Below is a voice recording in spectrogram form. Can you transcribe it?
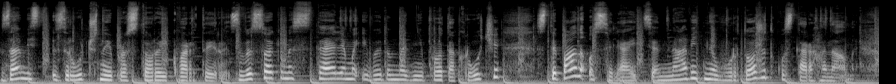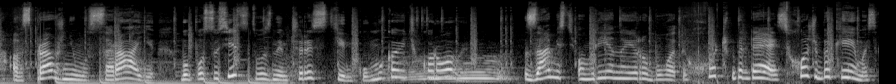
Замість зручної просторої квартири з високими стелями і видом на Дніпро та кручі, Степан оселяється навіть не в гуртожитку з тарганами, а в справжньому сараї, бо по сусідству з ним через стінку мукають корови. Замість омріяної роботи, хоч би десь, хоч би кимось,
